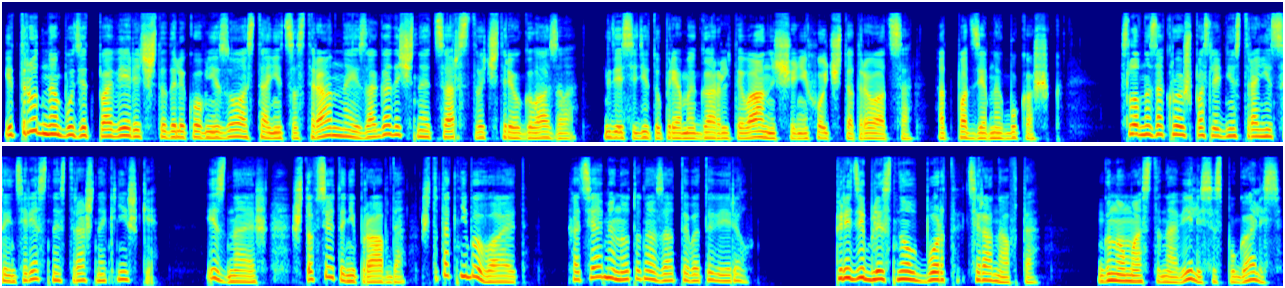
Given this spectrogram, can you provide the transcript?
«И трудно будет поверить, что далеко внизу останется странное и загадочное царство Четырёхглазого, где сидит упрямый Гарольд Иванович и не хочет отрываться от подземных букашек. Словно закроешь последнюю страницу интересной страшной книжки и знаешь, что все это неправда, что так не бывает, хотя минуту назад ты в это верил». Впереди блеснул борт тиранавта. Гномы остановились, испугались.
